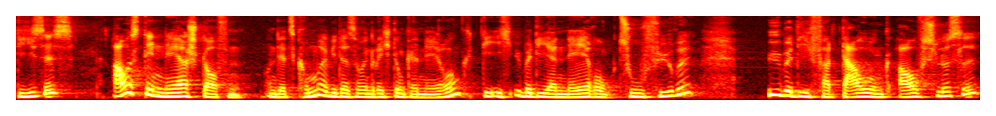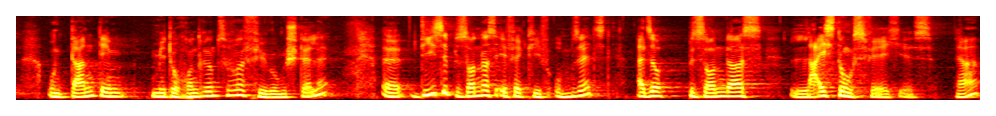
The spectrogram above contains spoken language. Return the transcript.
dieses aus den Nährstoffen, und jetzt kommen wir wieder so in Richtung Ernährung, die ich über die Ernährung zuführe, über die Verdauung aufschlüssel und dann dem Mitochondrium zur Verfügung stelle, äh, diese besonders effektiv umsetzt, also besonders leistungsfähig ist. Ja?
